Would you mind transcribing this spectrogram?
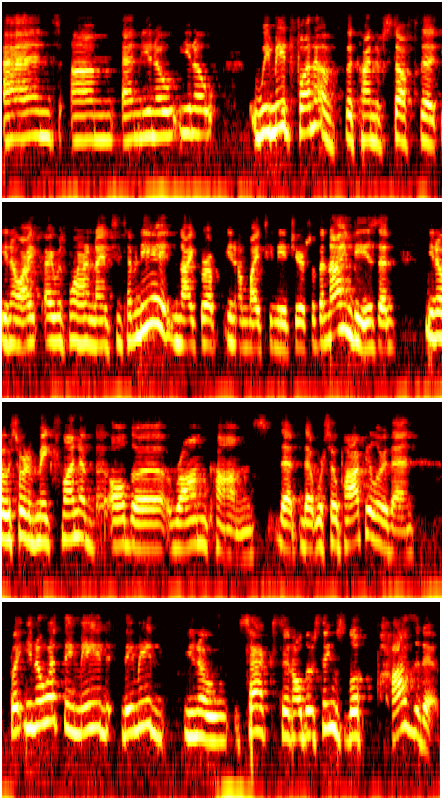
and um, and you know you know we made fun of the kind of stuff that you know I, I was born in 1978 and I grew up you know my teenage years with the 90s and you know sort of make fun of all the rom-coms that that were so popular then. But you know what? They made they made you know sex and all those things look positive.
